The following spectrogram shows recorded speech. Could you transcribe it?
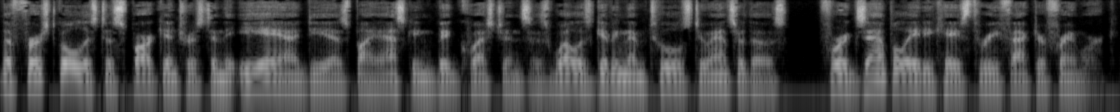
the first goal is to spark interest in the EA ideas by asking big questions as well as giving them tools to answer those, for example 80K's three factor framework.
